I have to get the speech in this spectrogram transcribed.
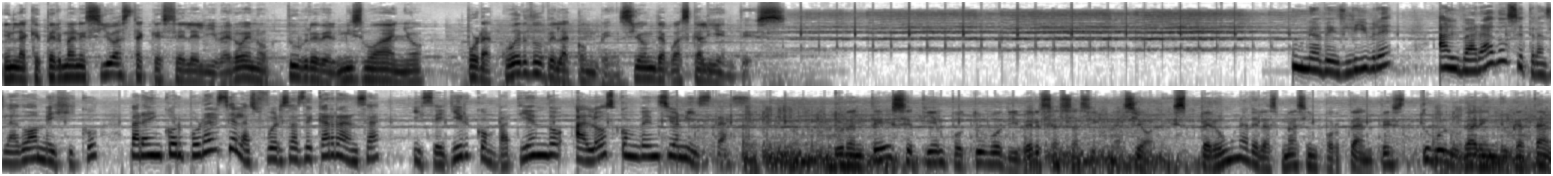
en la que permaneció hasta que se le liberó en octubre del mismo año por acuerdo de la Convención de Aguascalientes. Una vez libre, Alvarado se trasladó a México para incorporarse a las fuerzas de Carranza y seguir combatiendo a los convencionistas. Durante ese tiempo tuvo diversas asignaciones, pero una de las más importantes tuvo lugar en Yucatán,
